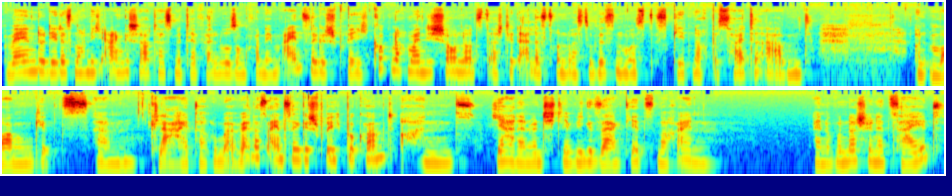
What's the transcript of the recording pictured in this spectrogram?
Wenn du dir das noch nicht angeschaut hast mit der Verlosung von dem Einzelgespräch, guck noch mal in die Show Notes, da steht alles drin, was du wissen musst. Es geht noch bis heute Abend. Und morgen gibt es ähm, Klarheit darüber, wer das Einzelgespräch bekommt. Und ja, dann wünsche ich dir, wie gesagt, jetzt noch ein, eine wunderschöne Zeit.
